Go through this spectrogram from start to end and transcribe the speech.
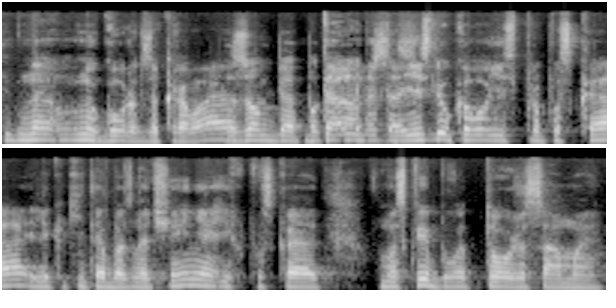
на- ну, город закрывают. Да, да, Зомби-апокалипсис. да. Если у кого есть пропуска или какие-то обозначения, их пускают. В Москве было то же самое.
